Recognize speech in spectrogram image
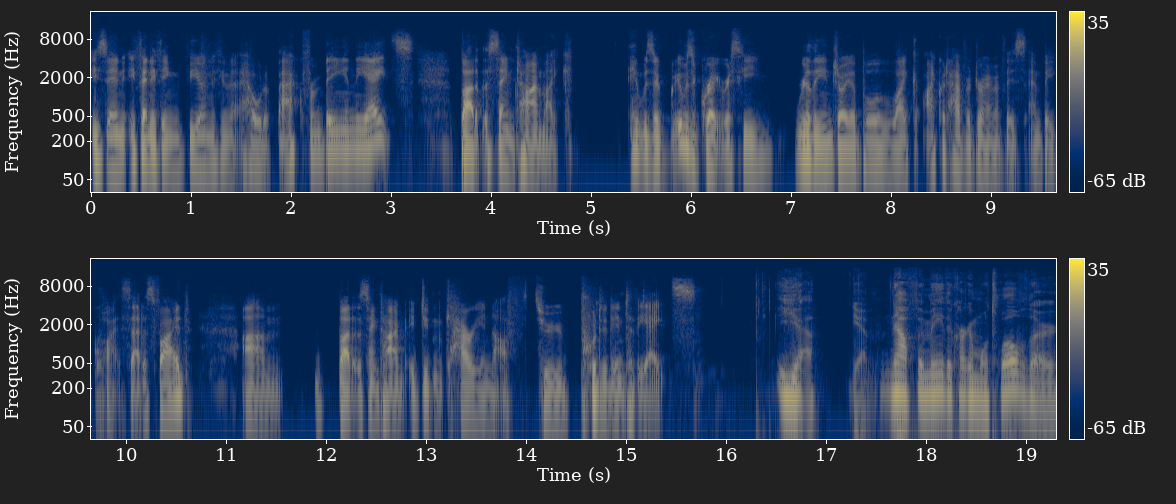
is in if anything the only thing that held it back from being in the 8s, but at the same time like it was a it was a great risky really enjoyable. Like I could have a dram of this and be quite satisfied. Um, but at the same time, it didn't carry enough to put it into the eights. Yeah. Yeah. Now for me, the Cragganmore 12 though,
